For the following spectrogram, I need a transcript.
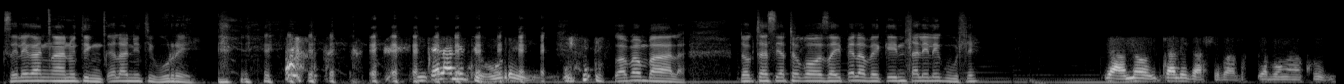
kusele kancane uthi ngicela nithi hure ngicela nithi hure kwamambala dr siyathokoza. Impela veke inihlalele kuhle. Yeah no iqale kahle baba. Siyabonga kakhulu.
